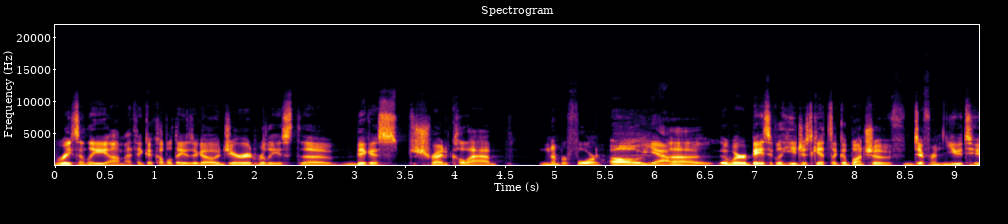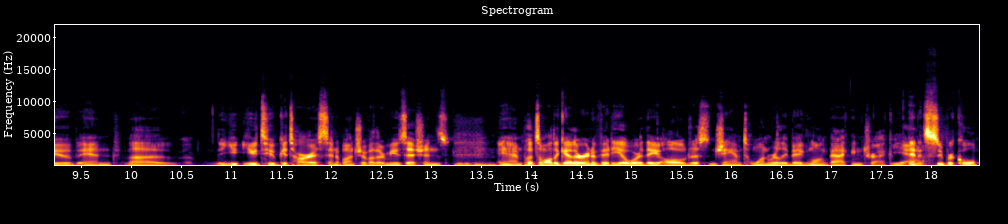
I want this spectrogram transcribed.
recently, um, I think a couple days ago, Jared released the biggest shred collab number four Oh yeah. uh, where basically he just gets like a bunch of different YouTube and uh, YouTube guitarists and a bunch of other musicians Mm-hmm. and puts them all together in a video where they all just jam to one really big long backing track. Yeah. And it's super cool.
